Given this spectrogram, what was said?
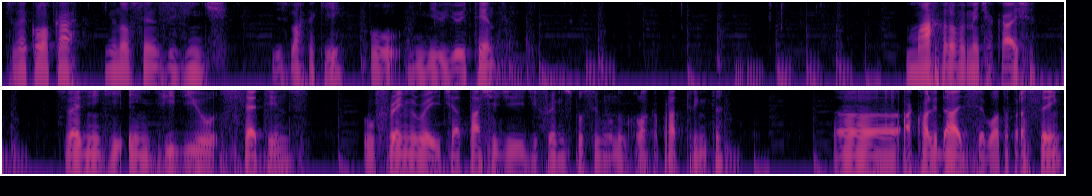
Você vai colocar 1920, desmarca aqui por 1080 marca novamente a caixa. Você vai vir aqui em Video Settings, o frame rate, a taxa de, de frames por segundo, coloca para 30. Uh, a qualidade você bota para 100.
